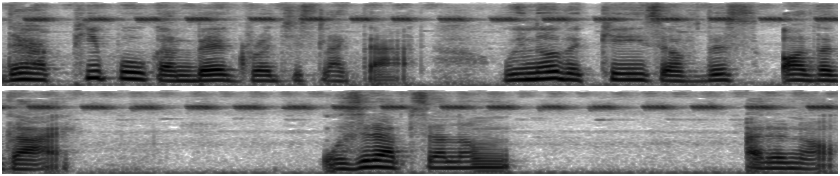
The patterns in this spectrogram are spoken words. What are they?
There are people who can bear grudges like that. We know the case of this other guy. Was it Absalom? I don't know.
